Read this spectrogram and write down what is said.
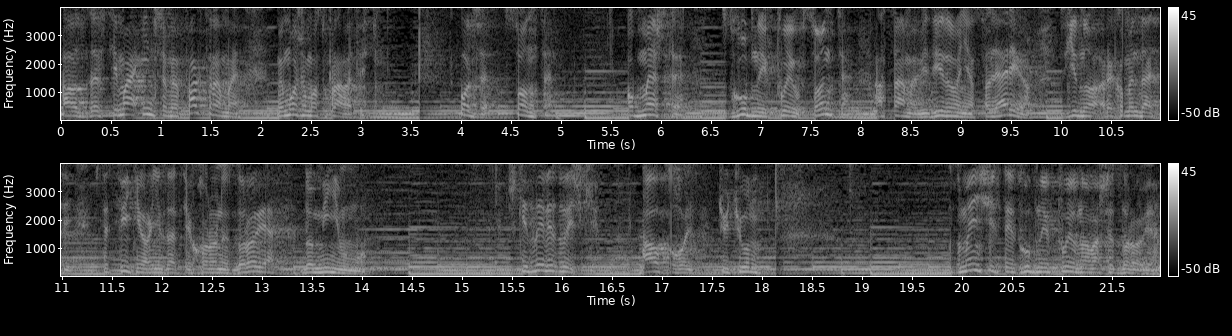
А от за всіма іншими факторами ми можемо справитись. Отже, сонце. Обмежте згубний вплив сонця, а саме відвідування солярію, згідно рекомендацій Всесвітньої організації охорони здоров'я до мінімуму. Шкідливі звички, алкоголь, тютюн. Зменшіть цей згубний вплив на ваше здоров'я.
